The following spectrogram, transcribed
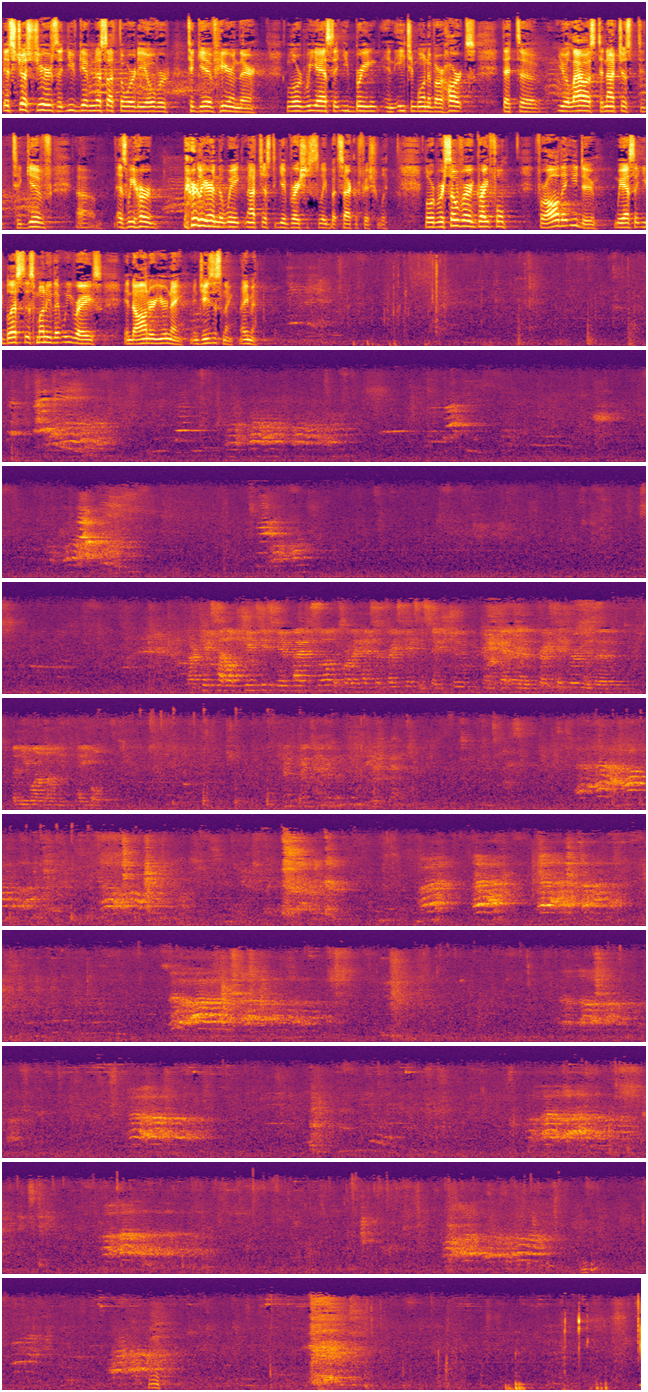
It's just yours that you've given us authority over to give here and there. Lord, we ask that you bring in each and one of our hearts that uh, you allow us to not just to, to give, uh, as we heard earlier in the week, not just to give graciously, but sacrificially. Lord, we're so very grateful for all that you do. We ask that you bless this money that we raise and to honor your name. In Jesus' name, amen.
